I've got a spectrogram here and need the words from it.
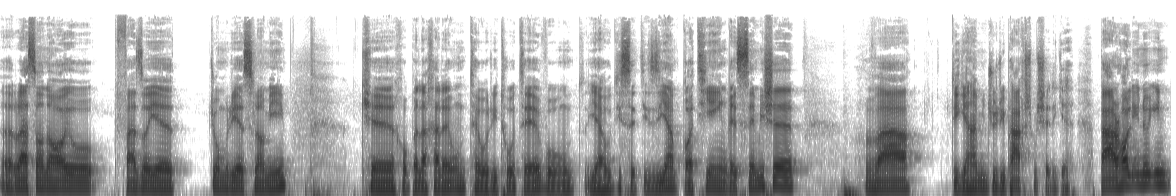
رسانه های و فضای جمهوری اسلامی که خب بالاخره اون تئوری توته و اون یهودی ستیزی هم قاطی این قصه میشه و دیگه همین جوری پخش میشه دیگه. به حال اینو این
